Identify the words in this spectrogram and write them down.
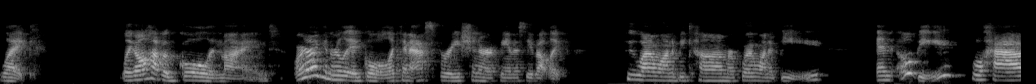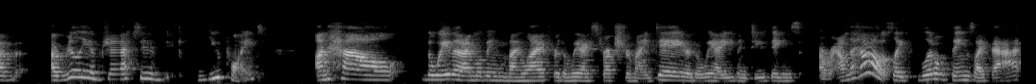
like like I'll have a goal in mind, or not even really a goal, like an aspiration or a fantasy about like who I want to become or who I want to be. And Obi will have a really objective viewpoint on how the way that I'm living my life or the way I structure my day or the way I even do things around the house, like little things like that,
